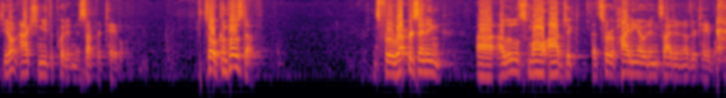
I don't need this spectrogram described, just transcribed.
So you don't actually need to put it in a separate table. So composed of. It's for representing uh, a little small object that's sort of hiding out inside another table.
